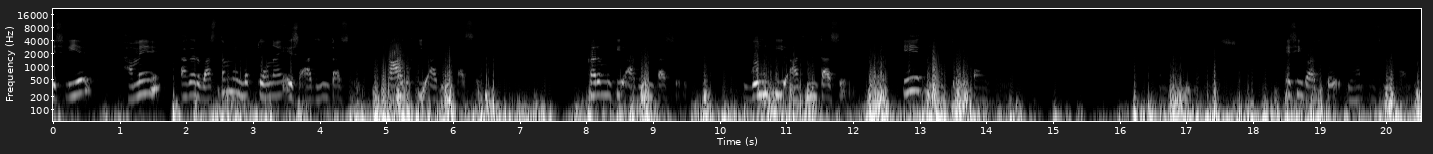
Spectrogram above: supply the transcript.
इसलिए हमें अगर वास्तव में मुक्त होना है इस अधीनता से, काल की अधीनता से, कर्म की अधीनता से, गुण की अधीनता से, एक मात्र उपाय है। हम इसी बात को यहाँ पर समझा गया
